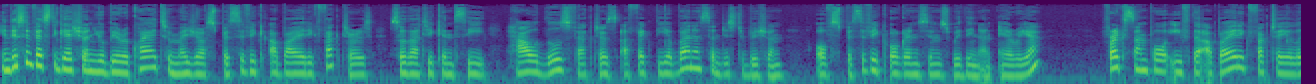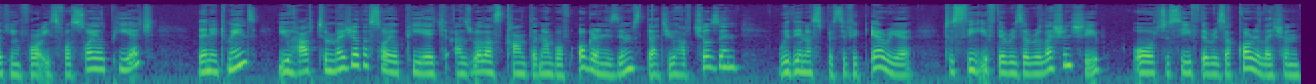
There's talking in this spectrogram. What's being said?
In this investigation, you'll be required to measure specific abiotic factors so that you can see how those factors affect the abundance and distribution of specific organisms within an area. For example, if the abiotic factor you're looking for is for soil pH, then it means you have to measure the soil pH as well as count the number of organisms that you have chosen within a specific area to see if there is a relationship or to see if there is a correlation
